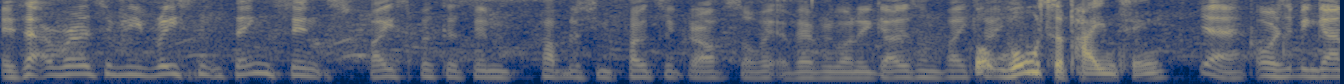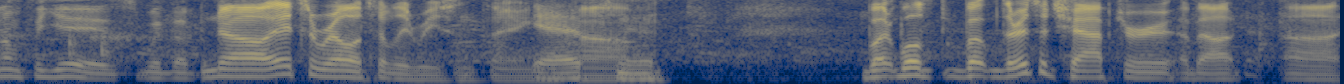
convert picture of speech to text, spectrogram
is that a relatively recent thing since Facebook has been publishing photographs of it of everyone who goes on But vacation? water painting, Yeah, or has it been going on for years with the? No, it's a relatively recent thing. Yeah, it's Um, new. But well, but there is a chapter about uh,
